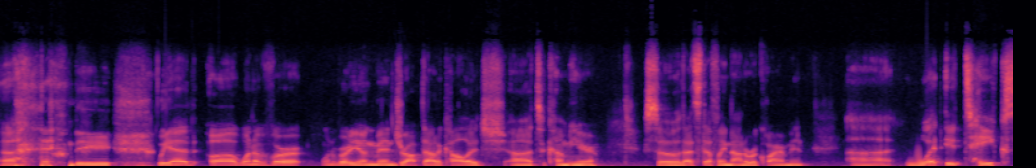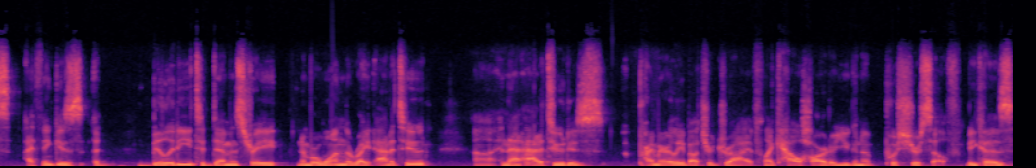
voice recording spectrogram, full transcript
Uh, the we had uh, one of our one of our young men dropped out of college uh, to come here, so that's definitely not a requirement. Uh, what it takes, I think, is ability to demonstrate number one the right attitude, uh, and that attitude is primarily about your drive. Like, how hard are you going to push yourself? Because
